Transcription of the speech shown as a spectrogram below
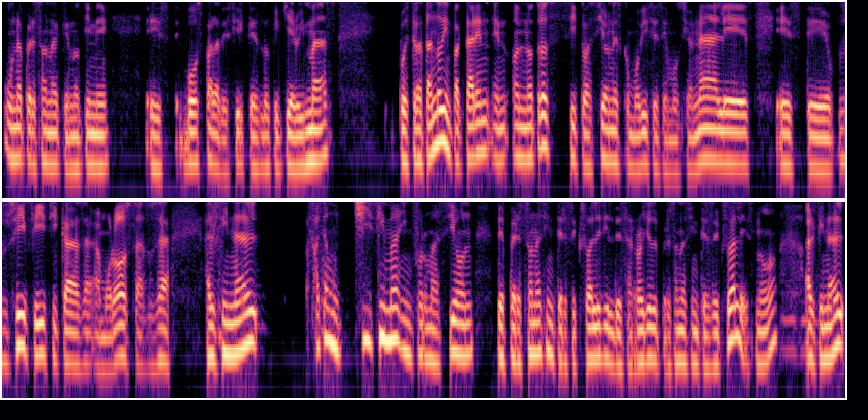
una persona que no tiene este, voz para decir qué es lo que quiero y más, pues tratando de impactar en, en- en otras situaciones, como dices, emocionales, este, pues, sí, físicas, amorosas, o sea, al final falta muchísima información de personas intersexuales y el desarrollo de personas intersexuales, ¿no? Al final,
